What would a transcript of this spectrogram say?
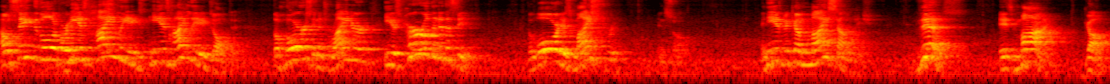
I will sing to the Lord, for he is highly, he is highly exalted. The horse and its rider he is hurled into the sea. The Lord is my strength and song. And he has become my salvation. This is my God.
